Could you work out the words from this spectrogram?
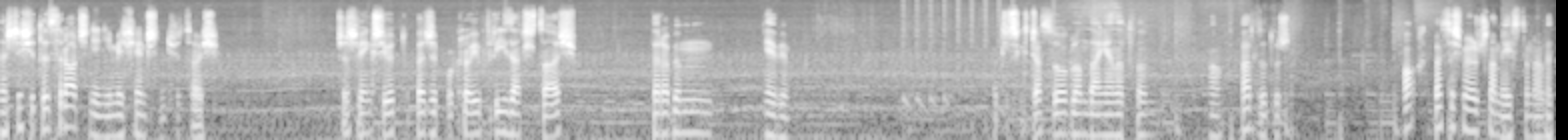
Na szczęście to jest rocznie, nie miesięcznie czy coś. Przecież więksi youtuberzy pokroju Freeza czy coś, to robią, nie wiem, ich czasu oglądania, no to, no, bardzo dużo. O, chyba jesteśmy już na miejscu nawet.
